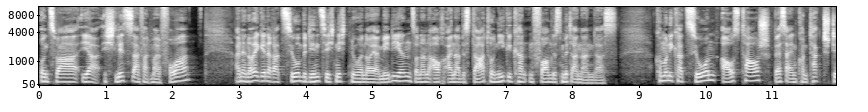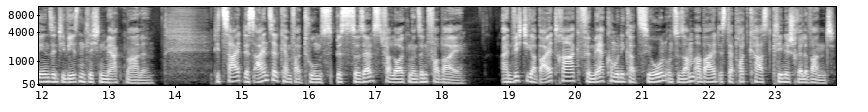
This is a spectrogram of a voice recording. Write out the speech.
Und zwar, ja, ich lese es einfach mal vor. Eine neue Generation bedient sich nicht nur neuer Medien, sondern auch einer bis dato nie gekannten Form des Miteinanders. Kommunikation, Austausch, besser in Kontakt stehen sind die wesentlichen Merkmale. Die Zeit des Einzelkämpfertums bis zur Selbstverleugnung sind vorbei. Ein wichtiger Beitrag für mehr Kommunikation und Zusammenarbeit ist der Podcast Klinisch Relevant.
